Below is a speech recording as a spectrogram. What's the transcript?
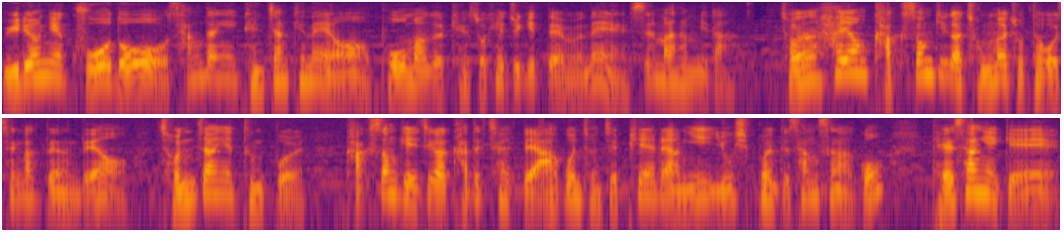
위령의 구호도 상당히 괜찮긴 해요. 보호막을 계속 해주기 때문에 쓸만합니다. 저는 하영 각성기가 정말 좋다고 생각되는데요. 전장의 등불, 각성 게이지가 가득 찰 때 아군 전체 피해량이 60% 상승하고 대상에게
